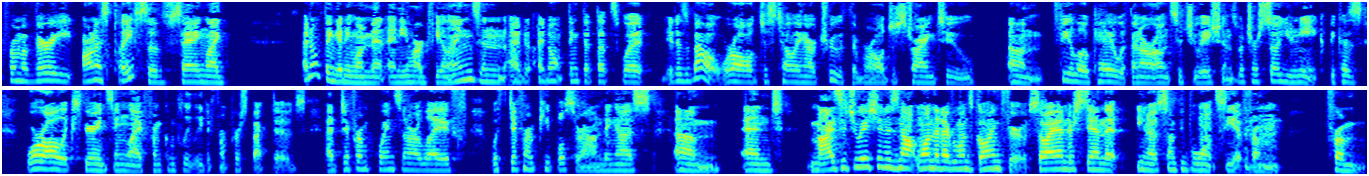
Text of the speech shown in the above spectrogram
from a very honest place of saying like I don't think anyone meant any hard feelings, and I, I don't think that that's what it is about. We're all just telling our truth, and we're all just trying to um, feel okay within our own situations, which are so unique because we're all experiencing life from completely different perspectives at different points in our life with different people surrounding us. Um, and my situation is not one that everyone's going through, so I understand that you know some people won't see it from from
